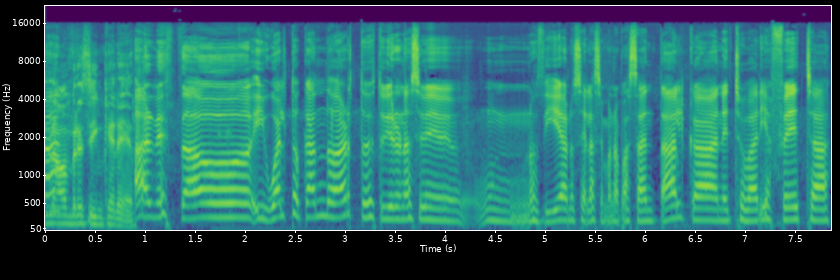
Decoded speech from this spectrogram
Seba, nombre sin querer. han estado igual tocando harto, estuvieron hace unos días, no sé, la semana pasada en Talca, han hecho varias fechas.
